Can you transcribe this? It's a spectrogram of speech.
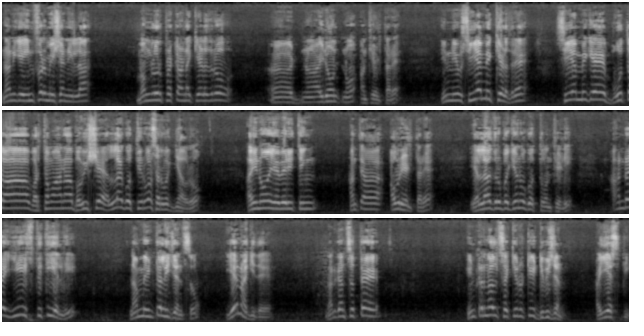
ನನಗೆ ಇನ್ಫಾರ್ಮೇಶನ್ ಇಲ್ಲ. ಮಂಗಳೂರು ಪ್ರಕರಣ ಕೇಳಿದ್ರು ಐ ಡೋಂಟ್ ನೋ ಅಂತ ಹೇಳ್ತಾರೆ. ಇನ್ನು ನೀವು ಸಿ ಎಂ ಕೇಳಿದ್ರೆ ಸಿ ಗೆ ಭೂತ, ವರ್ತಮಾನ, ಭವಿಷ್ಯ ಎಲ್ಲ ಗೊತ್ತಿರುವ ಸರ್ವಜ್ಞ ಅವರು. ಐ ನೋ ಎವ್ರಿಥಿಂಗ್ ಅಂತ ಅವ್ರು ಹೇಳ್ತಾರೆ. ಎಲ್ಲದ್ರ ಬಗ್ಗೆನೂ ಗೊತ್ತು ಅಂತೇಳಿ ಅಂದ್ರೆ ಈ ಸ್ಥಿತಿಯಲ್ಲಿ ನಮ್ಮ ಇಂಟೆಲಿಜೆನ್ಸು ಏನಾಗಿದೆ? ನನಗನ್ಸುತ್ತೆ internal security division I S D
